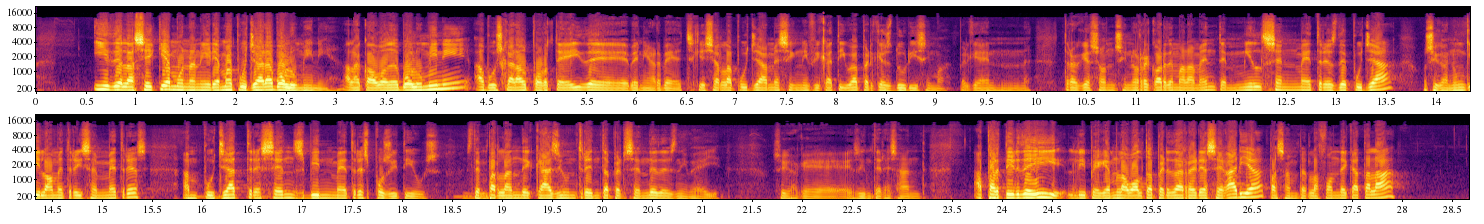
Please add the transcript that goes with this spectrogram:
i de la sèquia on anirem a pujar a Volumini, a la cova de Volumini, a buscar el portell de Beniarbeig, que això és la puja més significativa perquè és duríssima, perquè en, crec que són, si no recorde malament, en 1.100 metres de pujar, o sigui, en un quilòmetre i 100 metres, han pujat 320 metres positius. Estem parlant de quasi un 30% de desnivell, o sigui que és interessant. A partir d'ahir li peguem la volta per darrere a Segària, passant per la Font de Català,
